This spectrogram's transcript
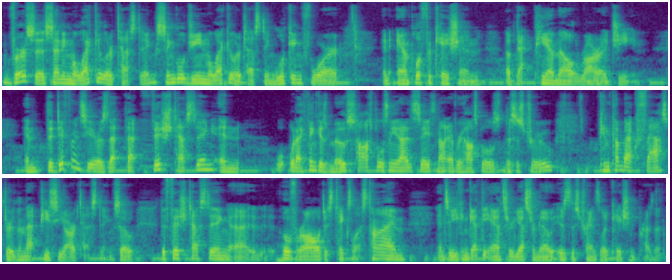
versus sending molecular testing, single gene molecular testing looking for an amplification of that PML RARA gene. And the difference here is that that fish testing and what I think is most hospitals in the United States, not every hospital, this is true, can come back faster than that PCR testing. So the fish testing uh, overall just takes less time. And so you can get the answer yes or no, is this translocation present?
